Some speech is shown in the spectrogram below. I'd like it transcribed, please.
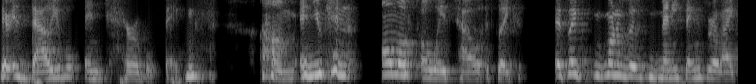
there is valuable and terrible things. Um and you can almost always tell. It's like it's like one of those many things where like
